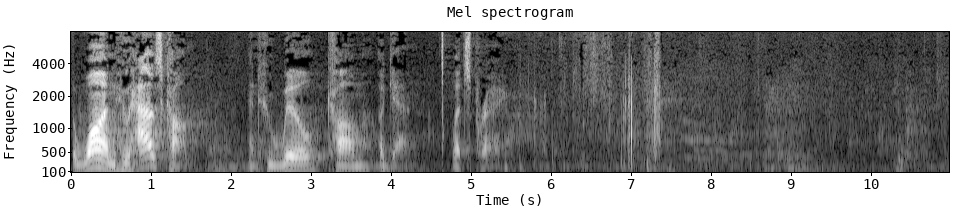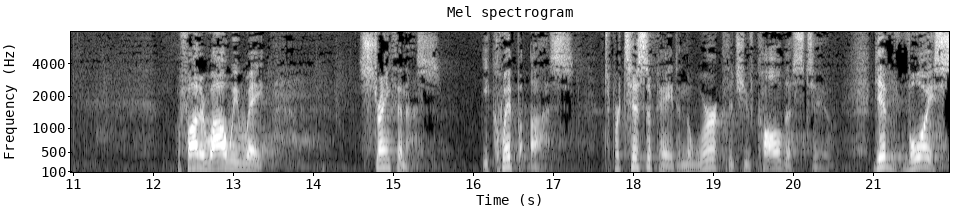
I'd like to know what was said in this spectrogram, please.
the one who has come and who will come again. Let's pray. Well, Father, while we wait, strengthen us, equip us to participate in the work that you've called us to. Give voice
